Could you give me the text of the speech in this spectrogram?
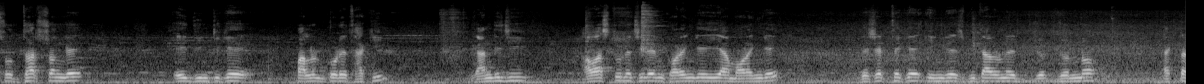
শ্রদ্ধার সঙ্গে এই দিনটিকে পালন করে থাকি। গান্ধীজি আওয়াজ তুলেছিলেন, করেঙ্গে ইয়া মরেঙ্গে। দেশের থেকে ইংরেজ বিতাড়নের জন্য একটা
